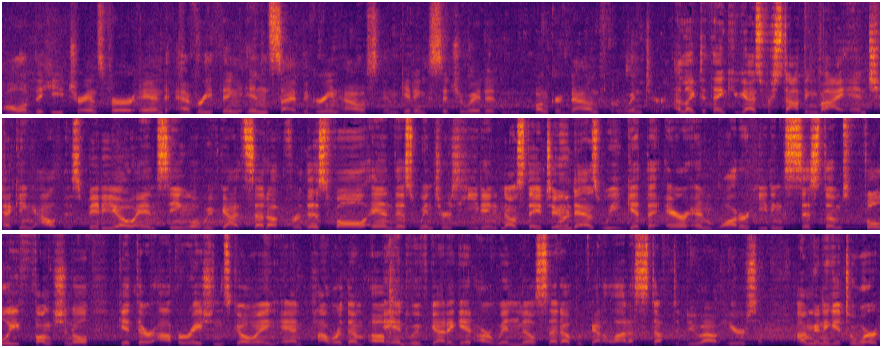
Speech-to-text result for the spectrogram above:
all of the heat transfer and everything inside the greenhouse and getting situated and bunkered down for winter. I'd like to thank you guys for stopping by and checking out this video and seeing what we've got set up for this fall and this winter's heating. Now stay tuned as we get the air and water heating systems fully functional, get their operations going and power them up. And we've got to get our windmill set up. We've got a lot of stuff to do out here. So I'm going to get to work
